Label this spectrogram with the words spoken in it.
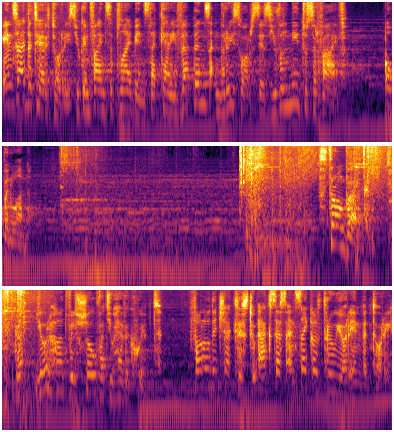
Inside the territories, you can find supply bins that carry weapons and resources you will need to survive. Open one. Strong work. Your HUD will show what you have equipped. Follow the checklist to access and cycle through your inventory.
